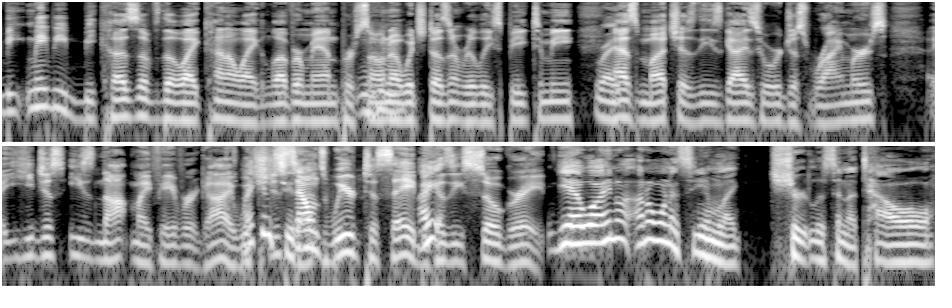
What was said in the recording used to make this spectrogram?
be, maybe because of the like kind of like lover man persona which doesn't really speak to me Mm-hmm. Right. as much as these guys who are just rhymers Uh, he just he's not my favorite guy which just see that. sounds weird to say because he's so great Yeah, well, I don't. I don't want to see him like shirtless in a towel,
